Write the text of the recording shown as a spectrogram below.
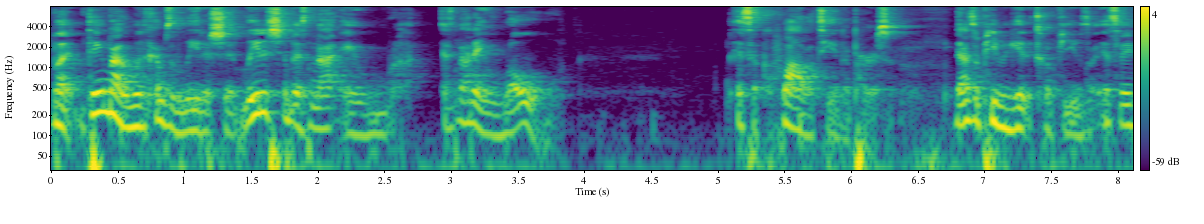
But think about it, when it comes to leadership. Leadership is not a it's not a role. It's a quality in a person. That's what people get confused. It's a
